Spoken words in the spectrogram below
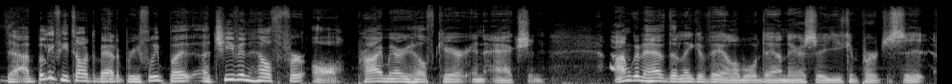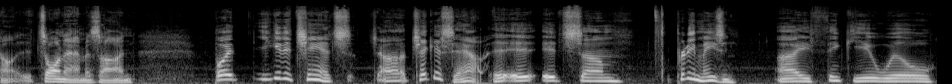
that I believe he talked about it briefly, but Achieving Health for All Primary Health Care in Action. I'm going to have the link available down there so you can purchase it. Uh, it's on Amazon. But you get a chance, uh, check us out. It, it, it's um, pretty amazing. I think you will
